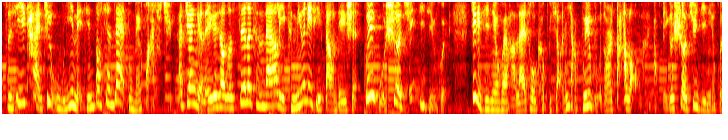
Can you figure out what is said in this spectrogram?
仔细一看，这五亿美金到现在都没花出去。他捐给了一个叫做 Silicon Valley Community Foundation 硅谷社区基金会。这个基金会哈来头可不小，你想硅谷都是大佬嘛，搞一个社区基金会。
